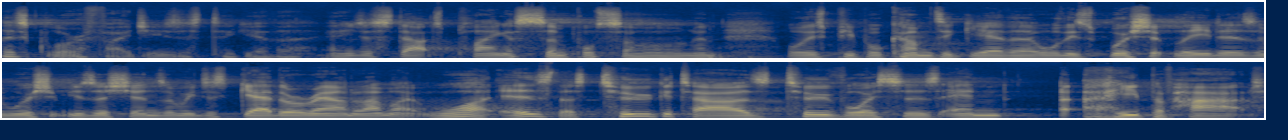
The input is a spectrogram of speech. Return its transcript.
let's glorify Jesus together. And he just starts playing a simple song, and all these people come together, all these worship leaders and worship musicians, and we just gather around. And I'm like, what is this? Two guitars, two voices, and a heap of heart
